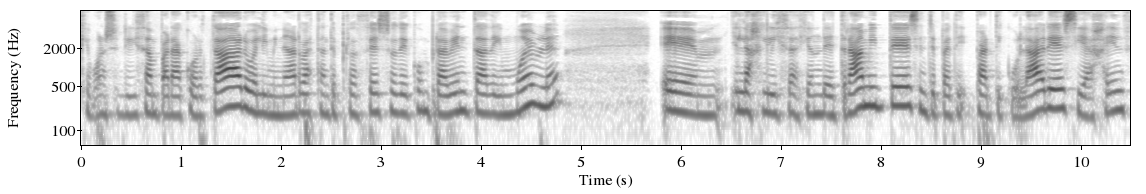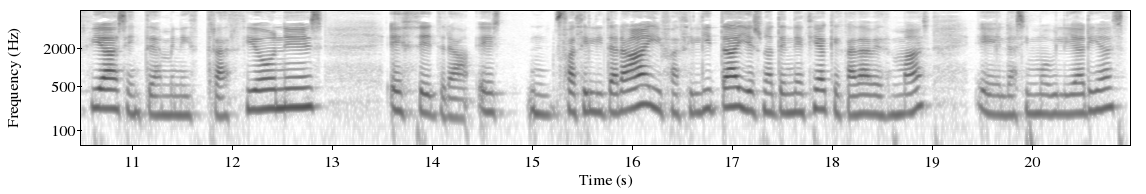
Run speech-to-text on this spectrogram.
que bueno, se utilizan para cortar o eliminar bastantes procesos de compra-venta de inmuebles, em, la agilización de trámites entre particulares y agencias, entre administraciones, etcétera. facilitará y facilita y es una tendencia que cada vez más eh, las inmobiliarias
